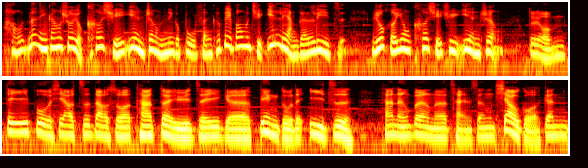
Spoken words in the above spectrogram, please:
好，那您刚刚说有科学验证的那个部分，可不可以帮我们举一两个例子，如何用科学去验证？对，我们第一步是要知道说，它对于这一个病毒的抑制它能不能呢产生效果，跟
